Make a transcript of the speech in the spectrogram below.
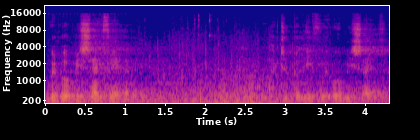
We will be safe here. I do believe we will be safe.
